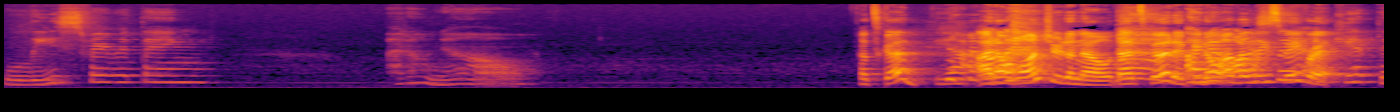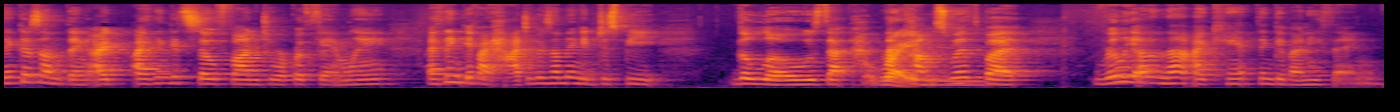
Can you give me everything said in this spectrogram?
least favorite thing, I don't know. That's good. Yeah. I don't want you to know. That's good if you I don't know, have a least favorite. I can't think of something. I, I think it's so fun to work with family. I think if I had to pick something, it'd just be the lows that, Right. that comes with. But really, other than that, I can't think of anything.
